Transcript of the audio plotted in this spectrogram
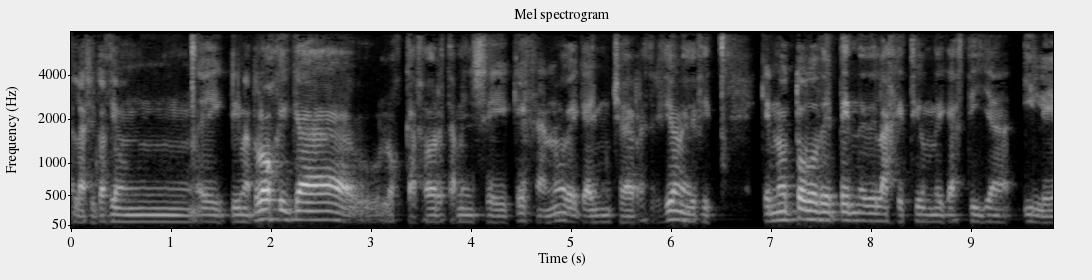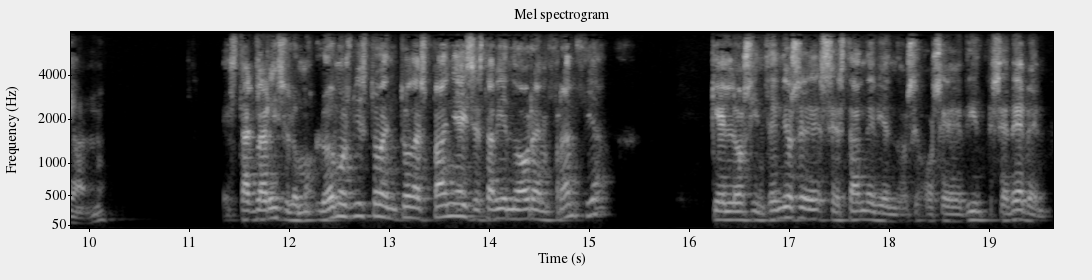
la situación eh, climatológica, los cazadores también se quejan ¿no? de que hay muchas restricciones, es decir, que no todo depende de la gestión de Castilla y León. ¿no? Está clarísimo, lo hemos visto en toda España y se está viendo ahora en Francia, que los incendios se, están debiendo o se, se deben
